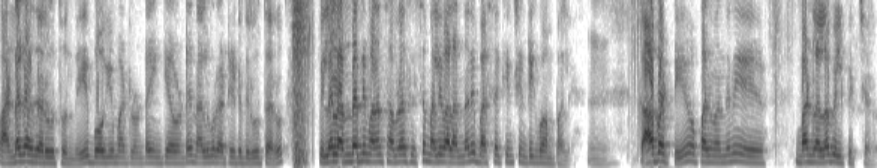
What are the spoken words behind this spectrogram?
పండగ జరుగుతుంది భోగి మంటలు ఉంటాయి ఇంకేముంటాయి నలుగురు అటు ఇటు తిరుగుతారు. పిల్లలందరినీ మనం సంరక్షిస్తే మళ్ళీ వాళ్ళందరినీ బస్ ఎక్కించి ఇంటికి పంపాలి. ఉమ్. కాబట్టి ఓ పది మందిని బండ్లలో పిలిపించారు.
